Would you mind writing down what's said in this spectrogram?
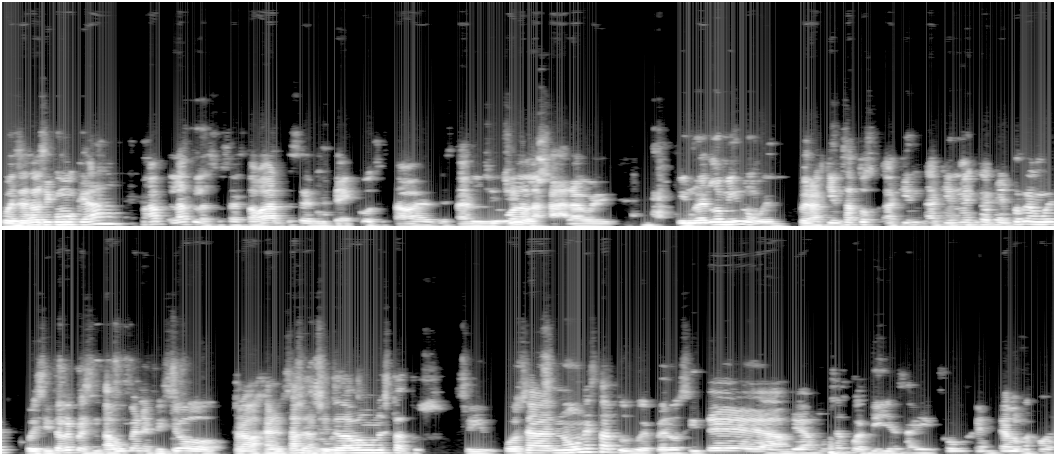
pues es así como que, ah, ah, el Atlas, o sea, estaba antes el Tecos, estaba, está el. Guadalajara, güey. Y no es lo mismo, güey. Pero aquí en Santos, aquí, en- aquí en México, aquí en Torreón, güey, pues sí te representaba un beneficio trabajar en O Santos. sea, sí te daban un estatus. Sí, o sea, no un estatus, güey, pero sí te abría muchas puertillas ahí con gente a lo mejor.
